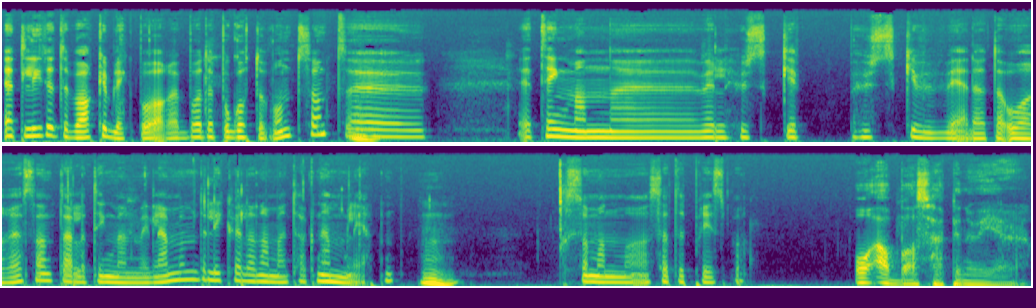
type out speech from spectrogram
et lite tilbakeblikk på året, både på godt og vondt, sant. Eh, ting man eh, vil huske huske ved dette året, sant? eller ting man vil glemme, men det er likevel den med takknemligheten Mm. som man må sette pris på. Og Abbas Happy New Year.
